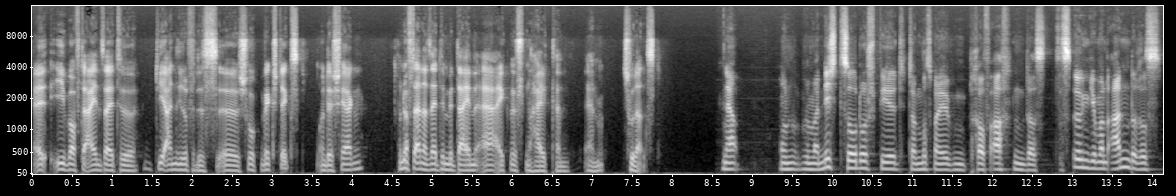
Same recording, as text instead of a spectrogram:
äh, eben auf der einen Seite die Angriffe des äh, Schurken wegsteckst und der Schergen und auf der anderen Seite mit deinen Ereignissen halt dann ähm, zulangst. Ja, und wenn man nicht Solo spielt, dann muss man eben darauf achten, dass, dass irgendjemand anderes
